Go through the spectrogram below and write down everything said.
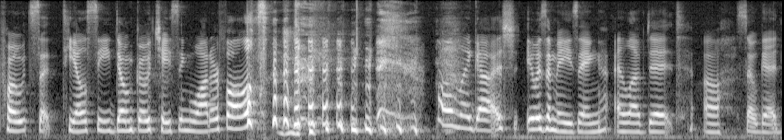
Quotes at TLC don't go chasing waterfalls. Oh my gosh. It was amazing. I loved it. Oh, so good.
